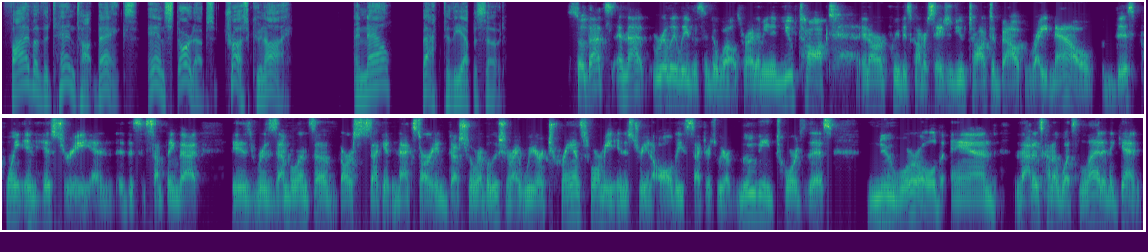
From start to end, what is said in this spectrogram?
five of the 10 top banks, and startups trust Kunai. And now, back to the episode. So that's and that really leads us into Wells, right? I mean, and you've talked in our previous conversations, you've talked about right now this point in history, and this is something that is resemblance of our second next our industrial revolution, right? We are transforming industry in all these sectors. We are moving towards this new world, and that is kind of what's led. And again,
